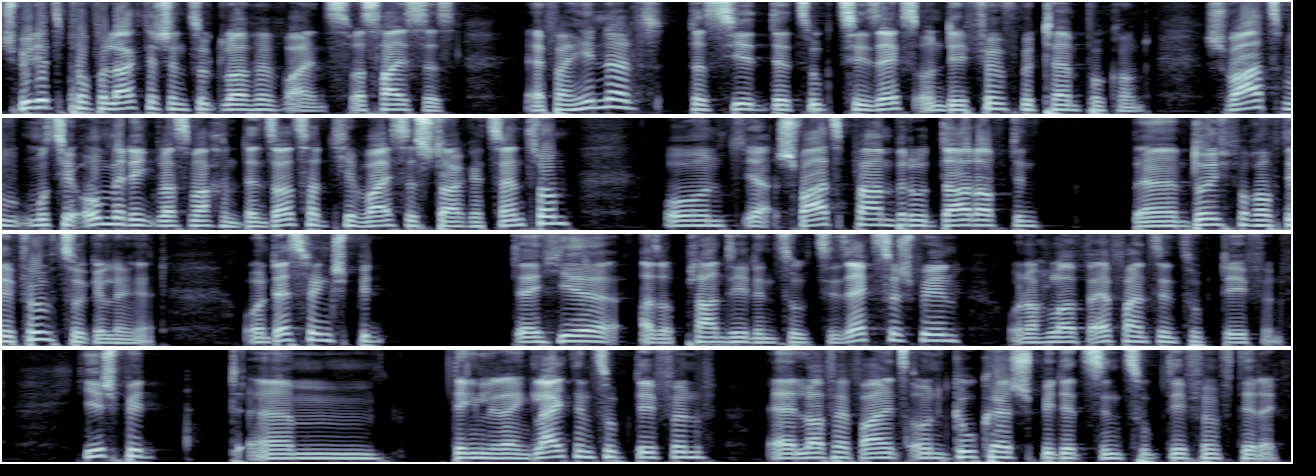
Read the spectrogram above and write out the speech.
Spielt jetzt prophylaktisch den Zug Läufer F1. Was heißt das? Er verhindert, dass hier der Zug C6 und D5 mit Tempo kommt. Schwarz muss hier unbedingt was machen, denn sonst hat hier Weiß das starke Zentrum und ja, Schwarzplan beruht darauf, den äh, Durchbruch auf D5 zu gelingen. Und deswegen spielt der hier, also plant hier den Zug C6 zu spielen und auch Läufer F1 den Zug D5. Hier spielt ähm, Dingley dann gleich den Zug D5, äh, Läufer F1 und Gukac spielt jetzt den Zug D5 direkt.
